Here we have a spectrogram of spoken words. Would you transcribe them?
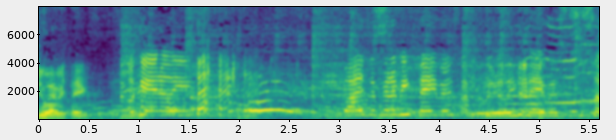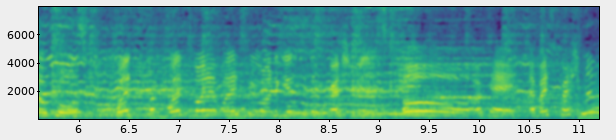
do everything. Okay, Annalie. Guys, I'm gonna be famous. I'm literally famous. This is so cool. What's what's one advice you want to give to the freshmen? Oh, okay. Advice freshman?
